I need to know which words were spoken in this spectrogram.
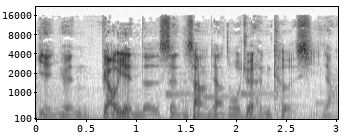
演员表演的身上，这样子，我觉得很可惜。这样，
